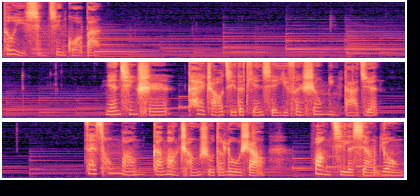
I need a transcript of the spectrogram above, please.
都已行尽过半。年轻时太着急的填写一份生命答卷，在匆忙赶往成熟的路上，忘记了享用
